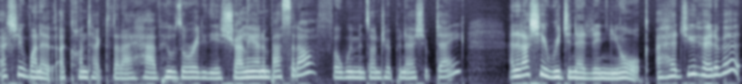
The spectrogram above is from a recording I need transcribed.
actually, one of a contact that I have who was already the Australian ambassador for Women's Entrepreneurship Day. And it actually originated in New York. Uh, Had you heard of it?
